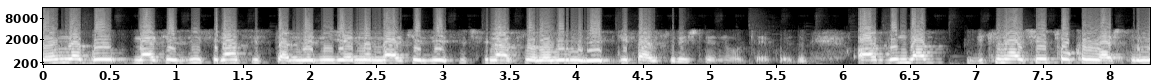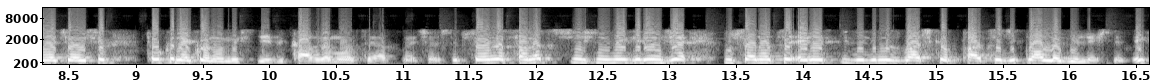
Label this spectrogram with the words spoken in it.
Sonra bu merkezi finans sistemlerinin yerine merkeziyetsiz finanslar olur mu diye DeFi süreçlerini ortaya koyduk. Ardından bütün her şeyi tokenlaştırmaya çalışıp token economics diye bir kavram ortaya atmaya çalıştık. Sonra sanat işin içine girince bu sanatı NFT dediğimiz başka parçacıklarla birleştirdik.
